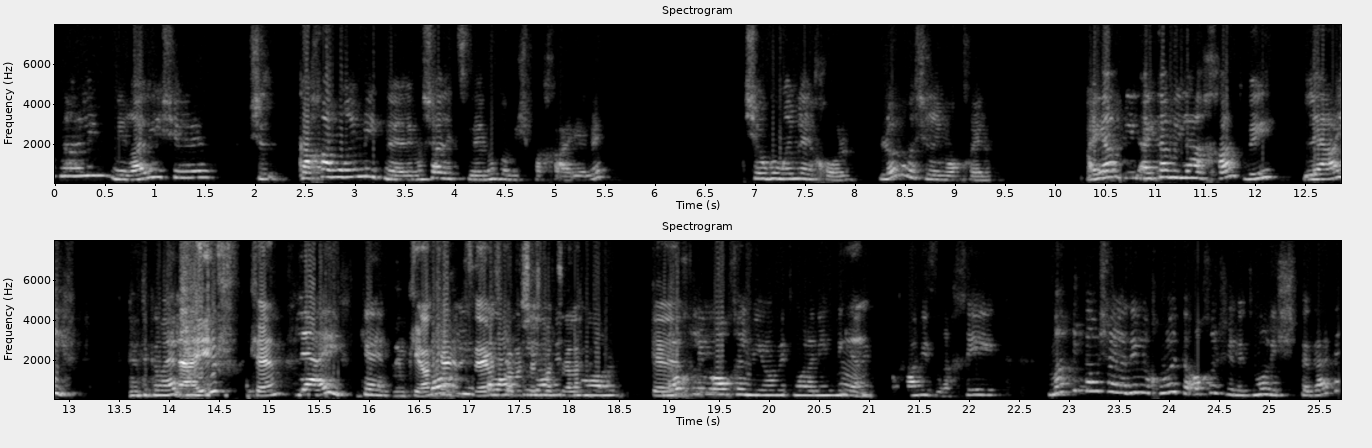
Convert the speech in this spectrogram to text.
מתנהלים, נראה לי ש... שככה אמורים להתנהל, למשל אצלנו במשפחה האלה, שהיו גומרים לאכול, לא היו משאירים אוכל. היה, הייתה מילה אחת והיא להעיף. להעיף? כן? להעיף, כן. אני מכירה לא כן, זה כל מה שיש בצלחת. כן. לא אוכלים אוכל מיום אתמול, אני hmm. מגיעה למשפחה מזרחית. מה פתאום שהילדים יאכלו את האוכל של אתמול? השתגעתם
